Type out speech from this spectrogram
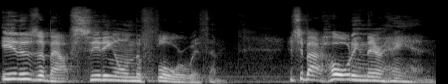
It is about sitting on the floor with them, it's about holding their hand,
